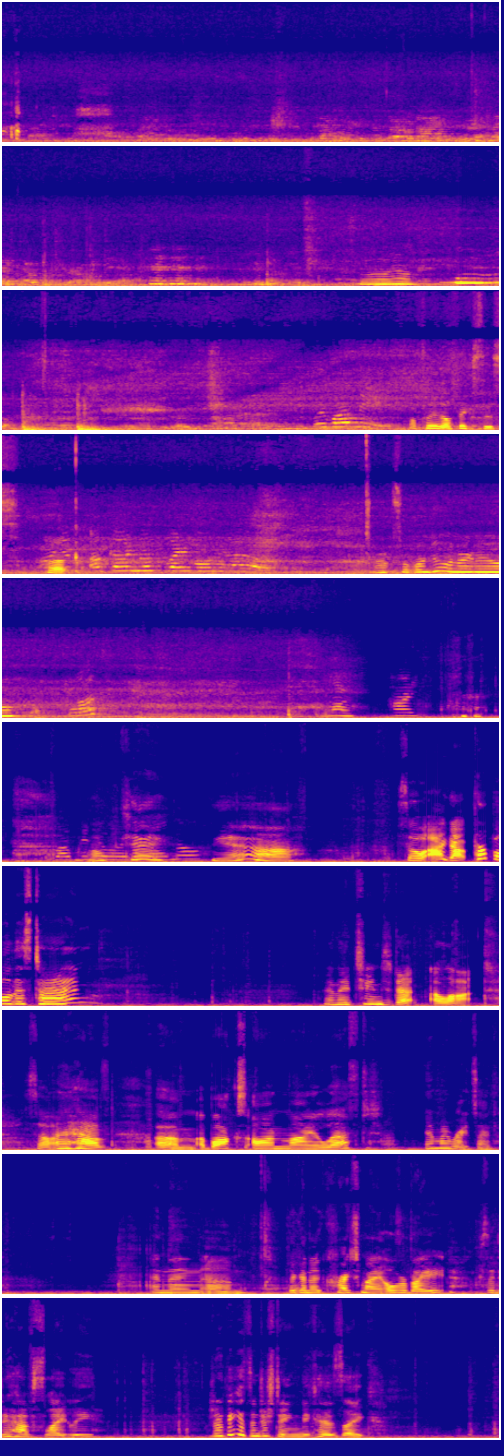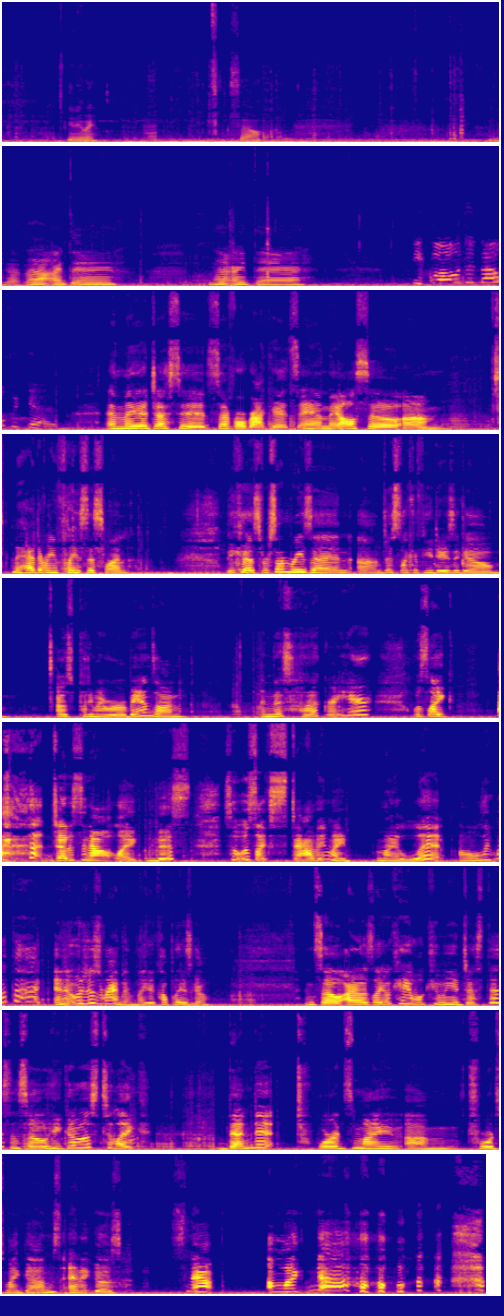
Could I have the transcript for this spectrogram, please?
Hopefully they'll fix this hook. I'm going to play on the. That's what we're doing right now. What? Hi. Hi. Welcome to Okay. Yeah. So I got purple this time. And they changed it a lot. So I have um, a box on my left and my right side. And then um, they're gonna correct my overbite because I do have slightly, which I think is interesting because like, anyway. So, we got that right there. That right there. You grow the nose again. And they adjusted several brackets and they also, um, they had to replace this one because for some reason, um, just like a few days ago, I was putting my rubber bands on and this hook right here was like jettison out like this. So it was like stabbing my, my lip. I was like, what the heck? And it was just random, like a couple days ago. And so I was like, okay, well, can we adjust this? And so he goes to like bend it towards my, um, towards my gums and it goes snap. I'm like, no!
